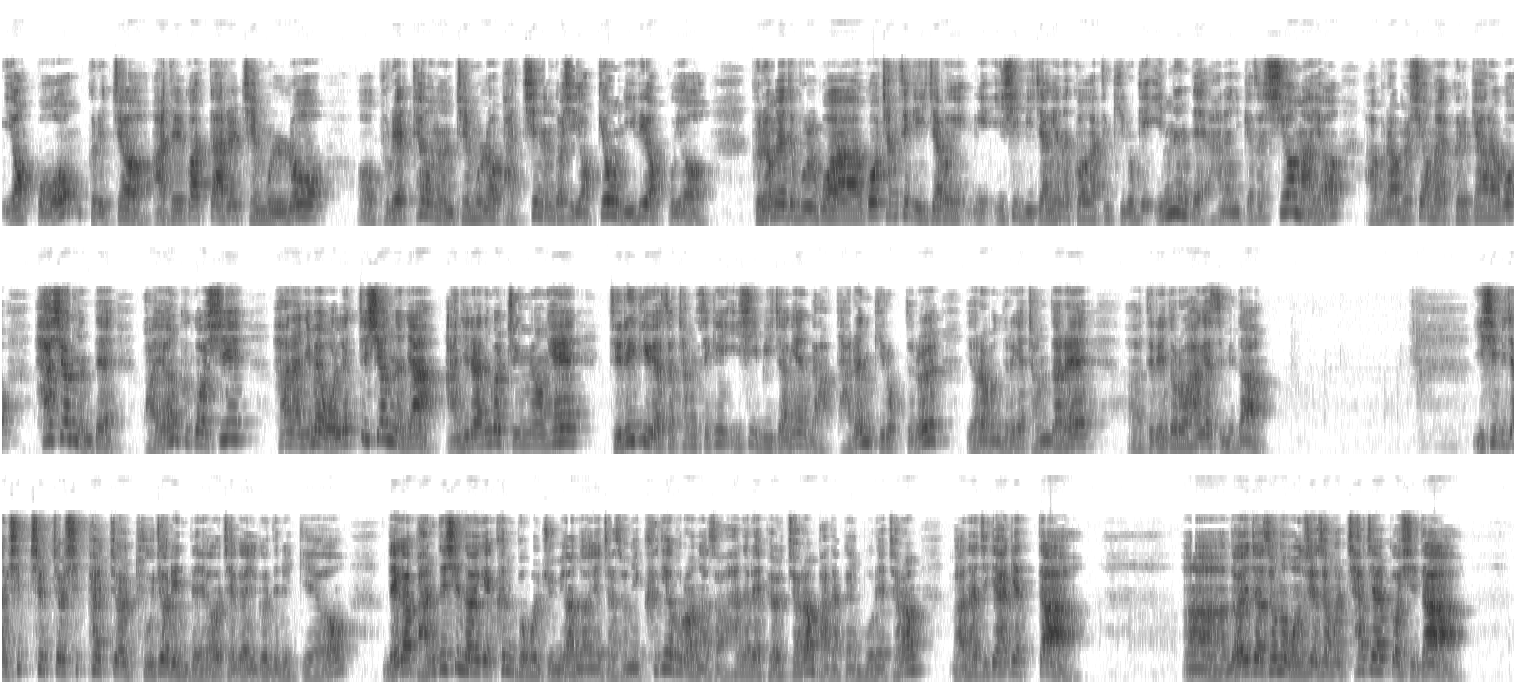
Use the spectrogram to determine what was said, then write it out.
일이었고 그렇죠 아들과 딸을 제물로 어, 불에 태우는 제물로 바치는 것이 역겨운 일이었고요. 그럼에도 불구하고 창세기 22장에는 그와 같은 기록이 있는데 하나님께서 시험하여 아브라함을 시험하여 그렇게 하라고 하셨는데 과연 그것이 하나님의 원래 뜻이었느냐 아니라는 걸 증명해 드리기 위해서 창세기 22장의 다른 기록들을 여러분들에게 전달해 어, 드리도록 하겠습니다. 22장 17절, 18절 두 절인데요. 제가 읽어 드릴게요. 내가 반드시 너에게 큰 복을 주며 너의 자손이 크게 불어나서 하늘의 별처럼 바닷가의 모래처럼 많아지게 하겠다. 어, 너의 자손은 원수의 성을 차지할 것이다.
